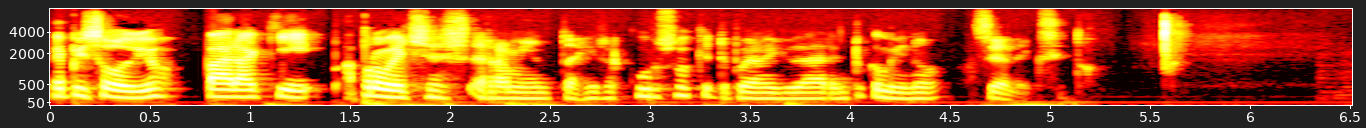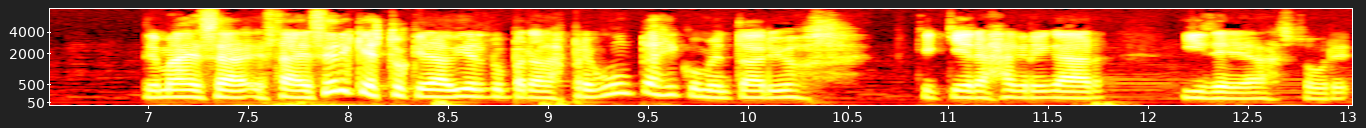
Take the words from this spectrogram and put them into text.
episodios para que aproveches herramientas y recursos que te puedan ayudar en tu camino hacia el éxito. Además está decir que esto queda abierto para las preguntas y comentarios que quieras agregar ideas sobre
